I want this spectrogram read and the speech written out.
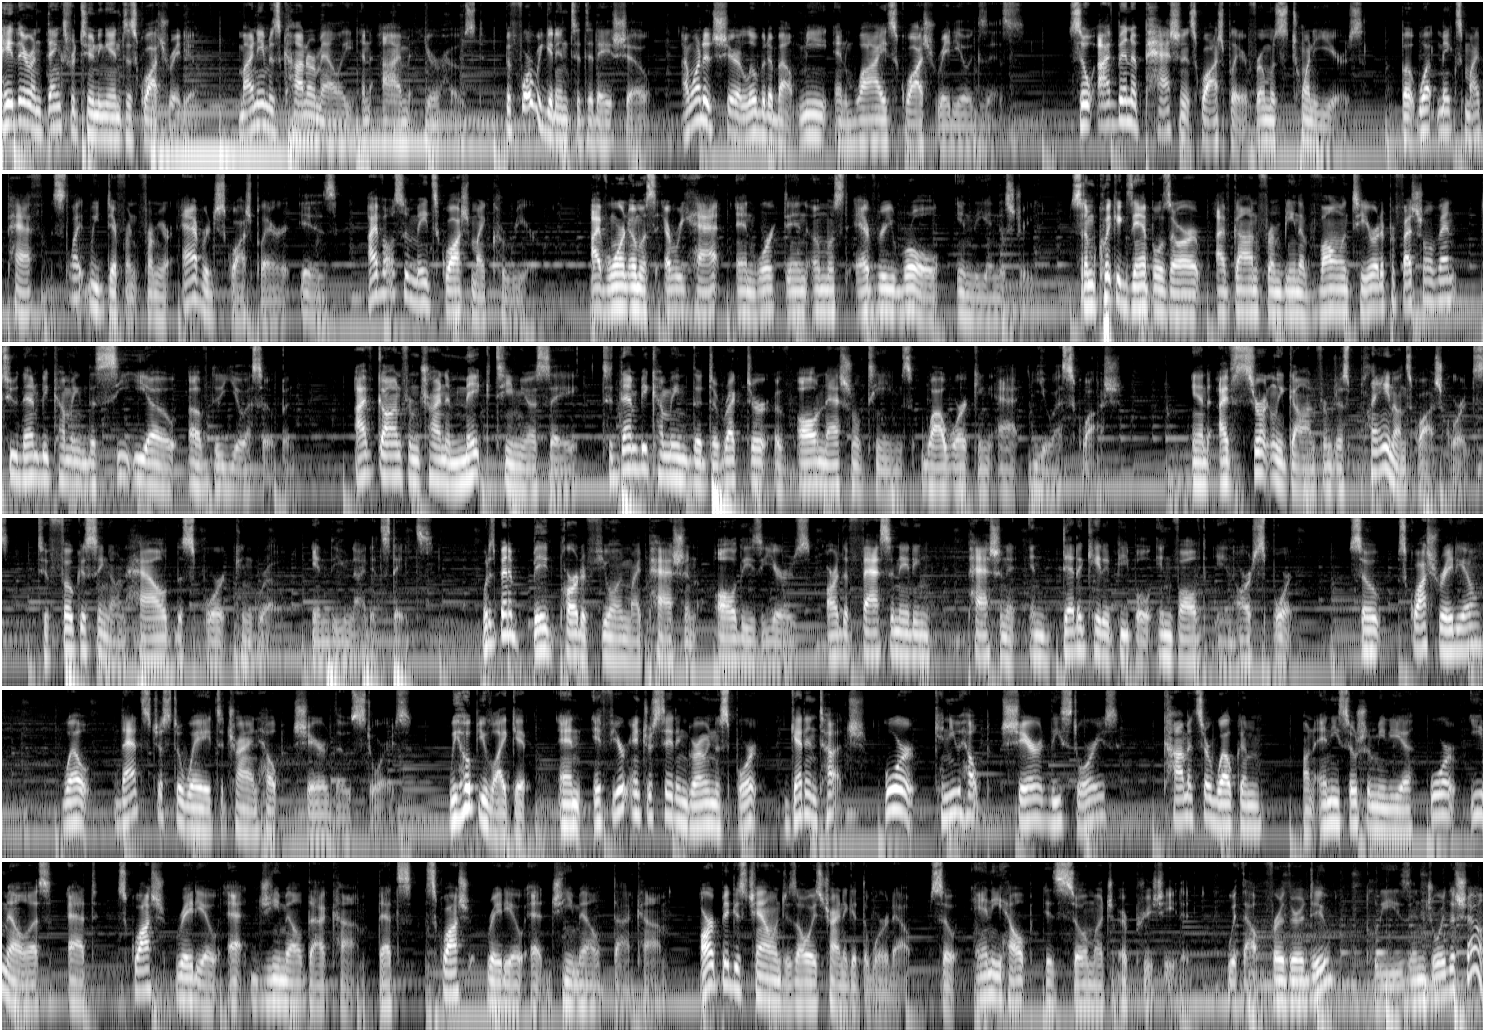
Hey there, and thanks for tuning in to Squash Radio. My name is Connor Malley, and I'm your host. Before we get into today's show, I wanted to share a little bit about me and why Squash Radio exists. So, I've been a passionate squash player for almost 20 years, but what makes my path slightly different from your average squash player is I've also made squash my career. I've worn almost every hat and worked in almost every role in the industry. Some quick examples are I've gone from being a volunteer at a professional event to then becoming the CEO of the US Open. I've gone from trying to make Team USA to then becoming the director of all national teams while working at US Squash. And I've certainly gone from just playing on squash courts to focusing on how the sport can grow in the United States. What has been a big part of fueling my passion all these years are the fascinating, passionate, and dedicated people involved in our sport. So, Squash Radio? Well, that's just a way to try and help share those stories. We hope you like it, and if you're interested in growing the sport, get in touch. Or can you help share these stories? Comments are welcome on any social media or email us at squashradio at gmail.com. That's squashradio at gmail.com. Our biggest challenge is always trying to get the word out, so any help is so much appreciated. Without further ado, please enjoy the show.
